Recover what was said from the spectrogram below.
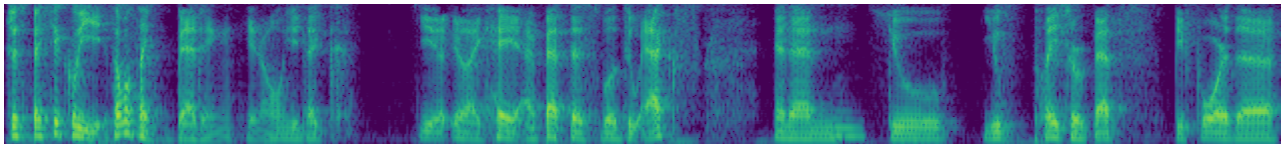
just basically it's almost like betting, you know, you like you're like, hey, I bet this will do X, and then mm. you you place your bets before the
